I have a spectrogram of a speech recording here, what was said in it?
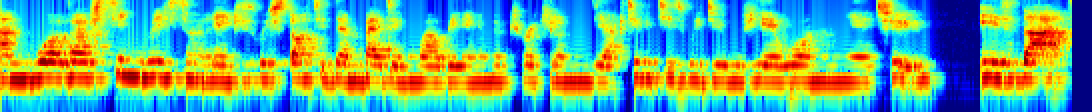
And what I've seen recently, because we've started embedding well-being in the curriculum in the activities we do with year one and year two, is that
